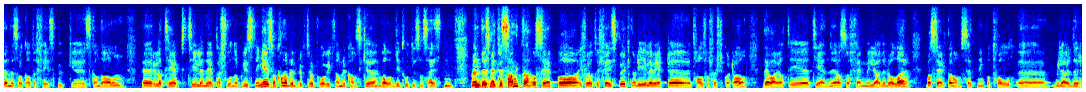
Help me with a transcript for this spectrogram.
denne såkalte Facebook-skandalen relatert til en del personopplysninger som kan ha blitt brukt til å påvirke det amerikanske valget i 2016. Men det som er interessant da, å se på i forhold til Facebook, når de leverte tall for første kvartal, det var jo at de tjener altså 5 milliarder dollar basert på en omsetning på 12 eh, milliarder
